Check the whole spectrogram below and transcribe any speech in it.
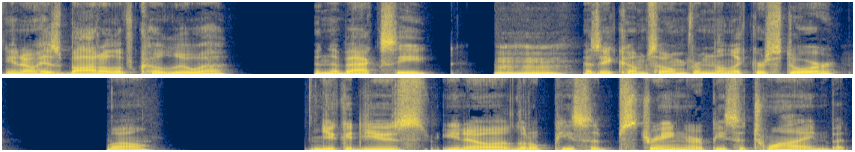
you know his bottle of Kahlua in the back seat Mhm. as he comes home from the liquor store. Well, you could use, you know, a little piece of string or a piece of twine, but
